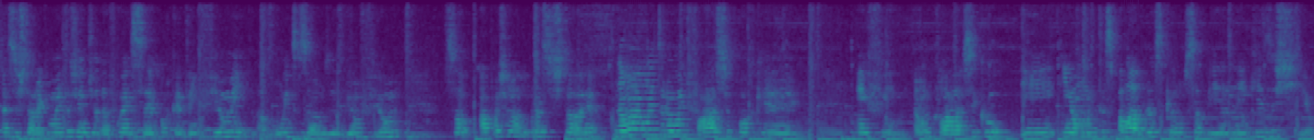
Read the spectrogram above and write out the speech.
essa história que muita gente já deve conhecer porque tem filme, há muitos anos eu vi um filme, sou apaixonada por essa história. Não é uma leitura muito fácil porque, enfim, é um clássico e tinham muitas palavras que eu não sabia nem que existiam.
